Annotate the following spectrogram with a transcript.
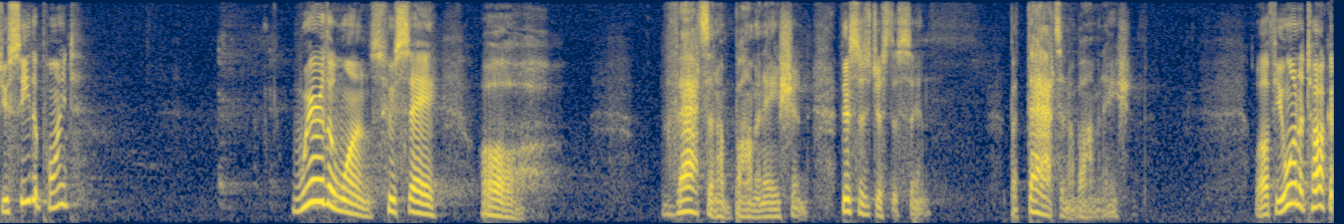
Do you see the point? We're the ones who say, oh, that's an abomination. This is just a sin. But that's an abomination. Well, if you want to talk,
